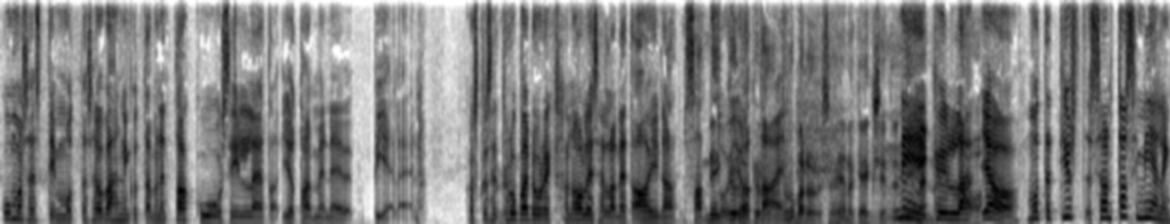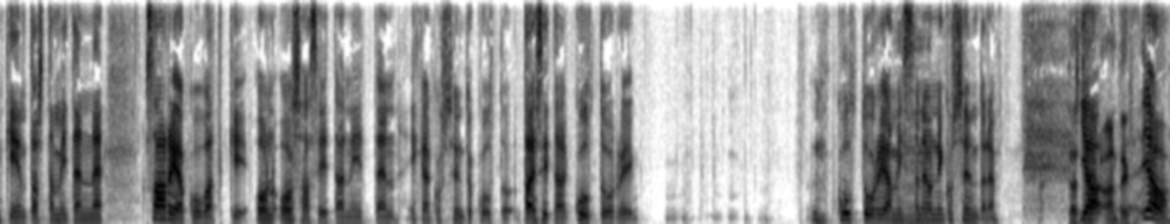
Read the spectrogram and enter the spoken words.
kummosesti, mutta se on vähän niin kuin tämmöinen takuu sille, että jotain menee pieleen. Koska se okay. Troubadouriksihan oli sellainen, että aina sattuu niin, kyllä, jotain. Kyllä, Troubadourix on hieno keksintö Niin, nimenä. kyllä, oh. joo. Mutta just se on tosi mielenkiintoista, miten ne sarjakuvatkin on osa sitä niiden ikään kuin syntykulttuuria, tai sitä kulttuuria, kulttuuria, missä mm. ne on niin kuin syntynyt. Tästä, ja, anteeksi, joo.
